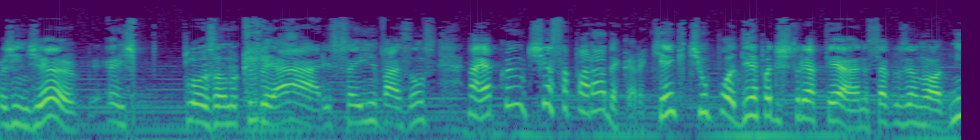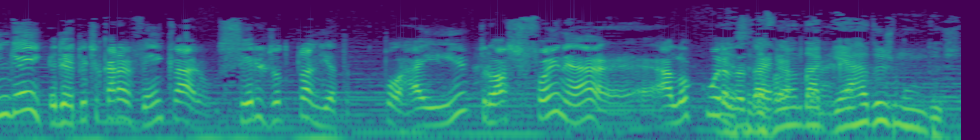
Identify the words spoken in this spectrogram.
hoje em dia, é explosão nuclear, isso aí, invasão. Na época não tinha essa parada, cara. Quem é que tinha o poder para destruir a Terra no século XIX? Ninguém. E de repente o cara vem, claro, seres de outro planeta. Porra, aí o troço foi, né? A loucura É, da, você tá da falando época, da né? Guerra dos Mundos.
